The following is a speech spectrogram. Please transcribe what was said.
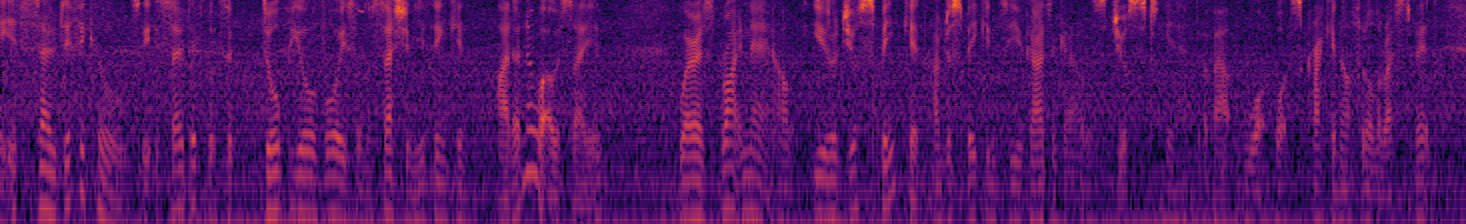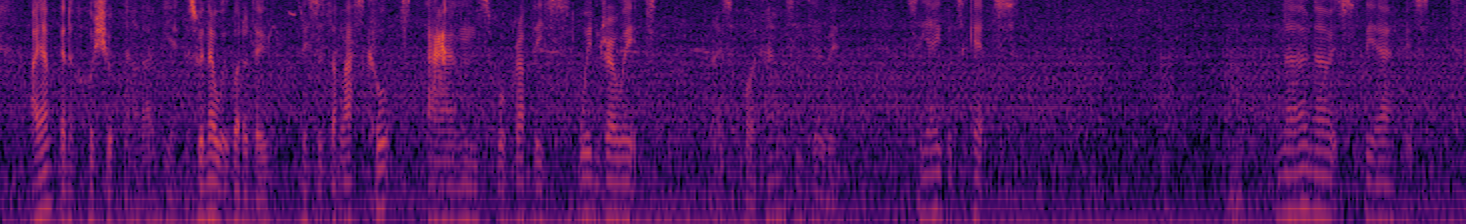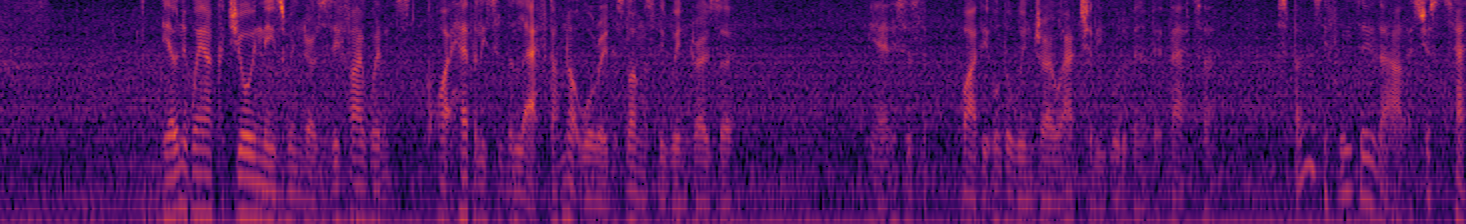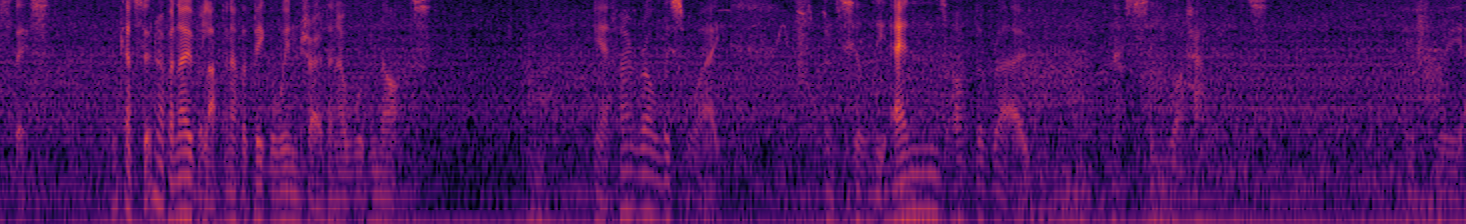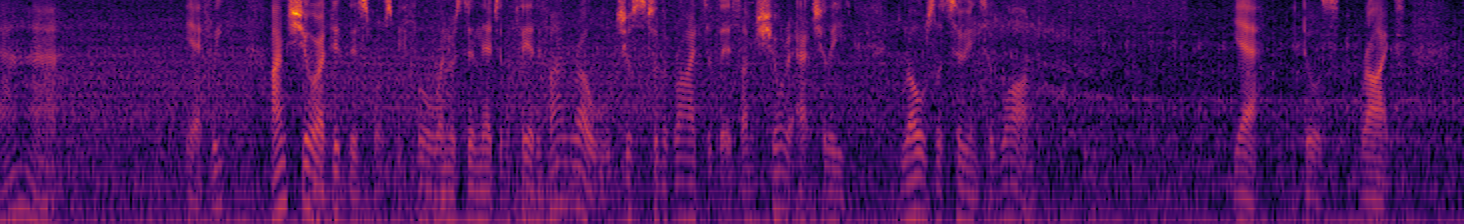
It is so difficult. It is so difficult to dub your voice on a session. You're thinking, I don't know what I was saying. Whereas right now, you're just speaking. I'm just speaking to you guys and girls, just yeah, about what what's cracking off and all the rest of it. I am going to hush up now though, yeah, because we know what we've got to do. This is the last cut, and we'll grab this windrow it. That is the point. How is he doing? Is he able to get... No, no, it's, the... yeah, it's the only way I could join these windrows is if I went quite heavily to the left. I'm not worried as long as the windrows are... Yeah, this is the why the other windrow actually would have been a bit better. I suppose if we do that, let's just test this. I think I'd sooner have an overlap and have a bigger windrow than I would not. Yeah, if I roll this way until the ends of the row, let's see what happens. If we... Ah, yeah, if we... I'm sure I did this once before when I was doing the edge of the field. If I roll just to the right of this, I'm sure it actually rolls the two into one. Yeah, it does. Right.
